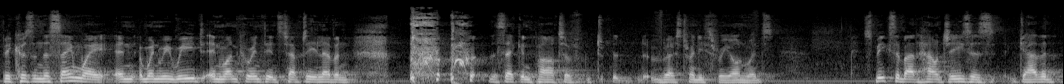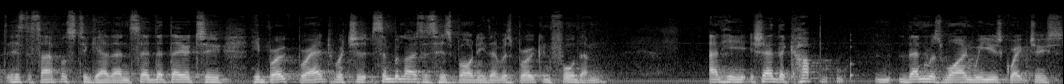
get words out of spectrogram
Because, in the same way, in, when we read in 1 Corinthians chapter 11, the second part of verse 23 onwards, speaks about how Jesus gathered his disciples together and said that they were to, he broke bread, which symbolizes his body that was broken for them. And he shared the cup, then was wine, we use grape juice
